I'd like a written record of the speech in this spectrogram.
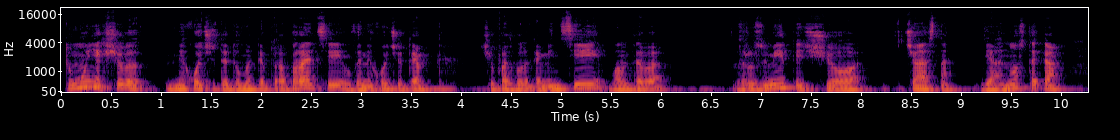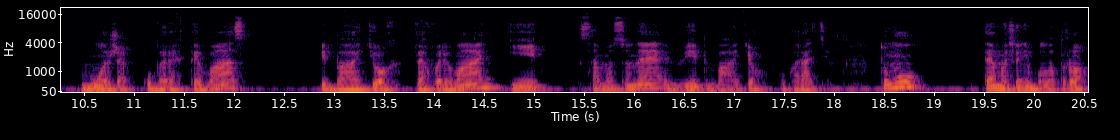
Тому, якщо ви не хочете думати про операції, ви не хочете, щоб у вас були камінці, вам треба зрозуміти, що вчасна діагностика може уберегти вас від багатьох захворювань і саме основне від багатьох операцій. Тому тема сьогодні була про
